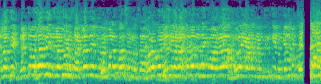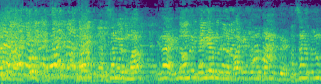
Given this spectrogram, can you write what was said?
எல்லாத்தையும் ரெண்டு எல்லாத்தையும் எல்லாத்தையும் முறைப்படி அரசாங்கமா ஏன்னா இது வந்து தனியார் இல்ல பாக்கெட்ல வந்து பணம் இருக்கு அரசாங்கத்துல இருந்து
